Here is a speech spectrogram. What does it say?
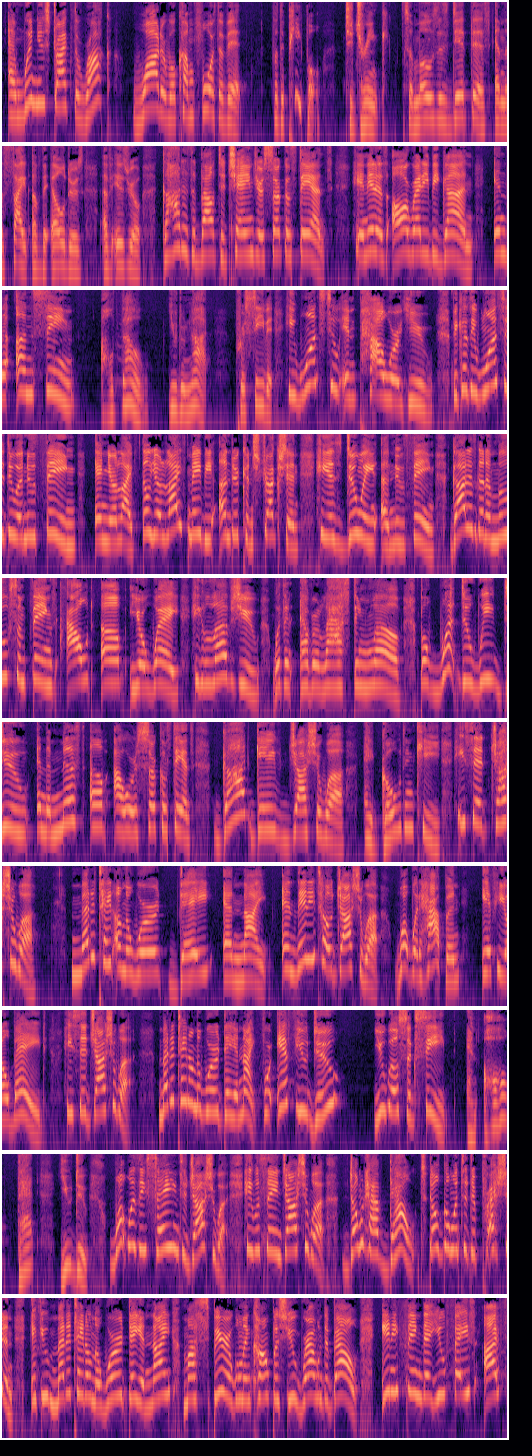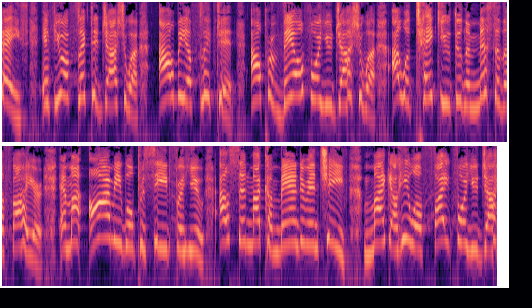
and when you strike the rock, water will come forth of it for the people to drink. So Moses did this in the sight of the elders of Israel. God is about to change your circumstance, and it has already begun in the unseen, although you do not perceive it. He wants to empower you because he wants to do a new thing in your life. Though your life may be under construction, he is doing a new thing. God is going to move some things out of your way. He loves you with an everlasting love. But what do we do in the midst of our circumstance? God gave Joshua a golden key. He said, Joshua, meditate on the word day and night. And then he told Joshua what would happen if he obeyed. He said, Joshua, meditate on the word day and night, for if you do, you will succeed in all that you do. What was he saying to Joshua? He was saying, Joshua, don't have doubt. Don't go into depression. If you meditate on the word day and night, my spirit will encompass you round about. Anything that you face, I face. If you're afflicted, Joshua, I'll be afflicted. I'll prevail for you, Joshua. I will take you through the midst of the fire, and my army will proceed for you. I'll send my commander in chief, Michael. He will fight for you, Joshua.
